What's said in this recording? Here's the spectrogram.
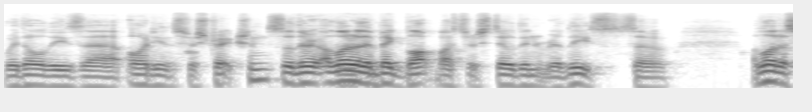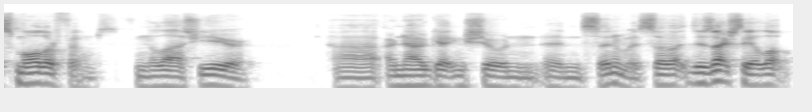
with all these uh, audience restrictions, so there a lot of the big blockbusters still didn't release. So a lot of smaller films from the last year uh, are now getting shown in cinemas. So there's actually a lot,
